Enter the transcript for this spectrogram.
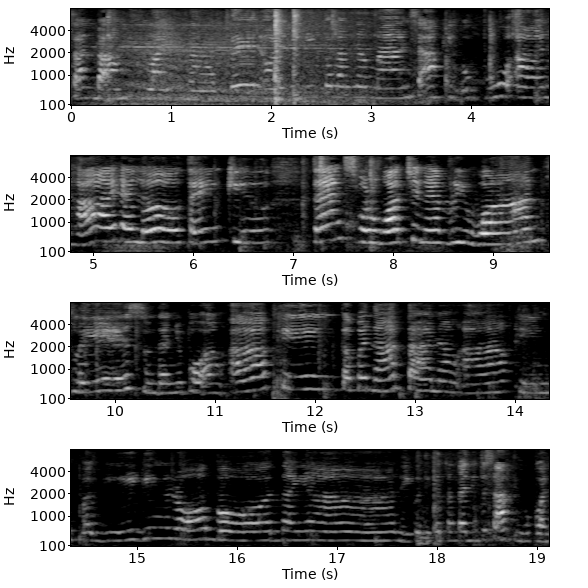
Saan ba ang flight natin? O, dito lang naman sa aking upuan. Hi, hello, thank you. Thanks for watching everyone. Please, sundan niyo po ang aking kabanata ng aking pagiging robot. Ayan. Ikot-ikot na tayo dito sa aking upuan.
